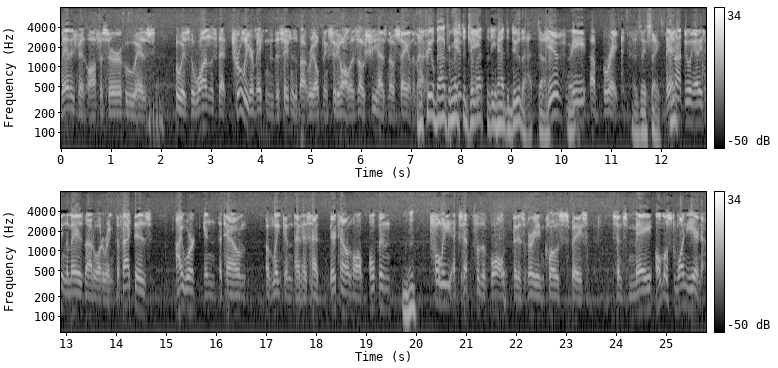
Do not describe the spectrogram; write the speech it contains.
management officer, who has who is the ones that truly are making the decisions about reopening City Hall, as though she has no say in the matter. I feel bad for Give Mr. me- Gillette that he had to do that. Uh, Give right, me a break. as they say. They're And- not doing anything the mayor's not ordering. The fact is, I work in a town of Lincoln that has had their town hall open Mhm. fully, except for the vault that is a very enclosed space, since May, almost one year now.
